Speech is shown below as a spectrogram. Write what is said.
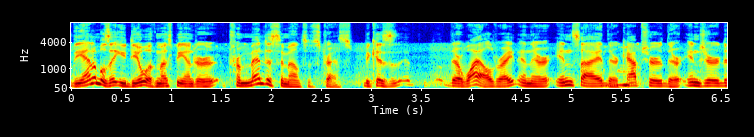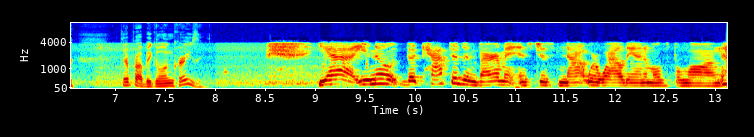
the animals that you deal with must be under tremendous amounts of stress because they're wild, right? And they're inside, they're mm-hmm. captured, they're injured, they're probably going crazy. Yeah, you know, the captive environment is just not where wild animals belong.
